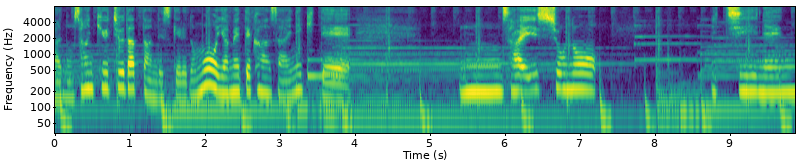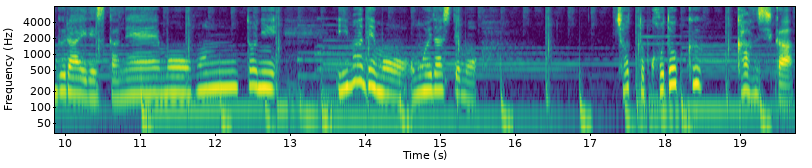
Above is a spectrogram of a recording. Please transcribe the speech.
あの産休中だったんですけれども辞めて関西に来てうん最初の1年ぐらいですかね。もう本当に今でも思い出してもちょっと孤独感しか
